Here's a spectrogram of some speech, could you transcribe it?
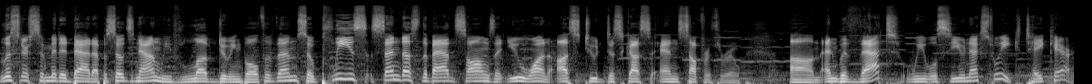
listener submitted bad episodes now, and we've loved doing both of them. So please send us the bad songs that you want us to discuss and suffer through. Um, and with that, we will see you next week. Take care.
